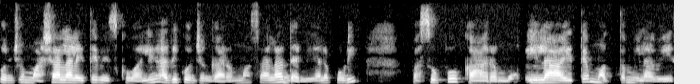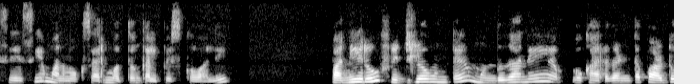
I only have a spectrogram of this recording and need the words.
కొంచెం మసాలాలు అయితే వేసుకోవాలి. అది కొంచెం గరం మసాలా ధనియాల పొడి పసుపు కారము ఇలా అయితే మొత్తం ఇలా వేసేసి మనం ఒకసారి మొత్తం కలిపేసుకోవాలి. పన్నీరు ఫ్రిడ్జ్లో ఉంటే ముందుగానే ఒక అరగంట పాటు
